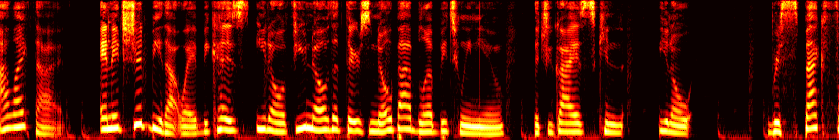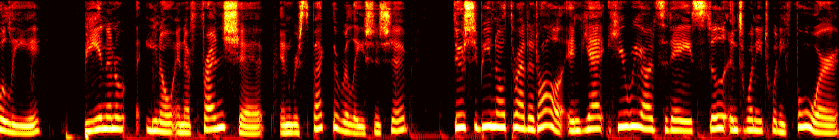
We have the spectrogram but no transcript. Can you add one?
I like that. And it should be that way because, you know, if you know that there's no bad blood between you, that you guys can, you know, respectfully be in a, you know, in a friendship and respect the relationship, there should be no threat at all. And yet here we are today, still in 2024,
